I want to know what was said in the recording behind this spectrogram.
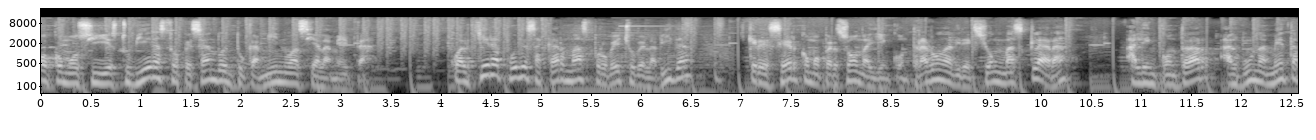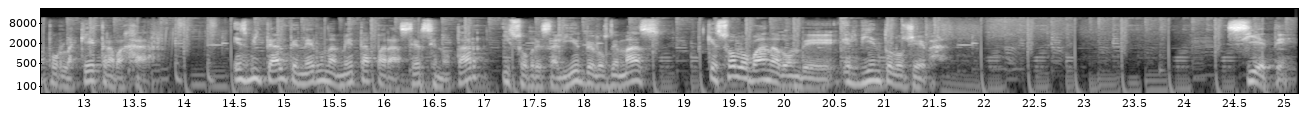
o como si estuvieras tropezando en tu camino hacia la meta. Cualquiera puede sacar más provecho de la vida, crecer como persona y encontrar una dirección más clara al encontrar alguna meta por la que trabajar. Es vital tener una meta para hacerse notar y sobresalir de los demás que solo van a donde el viento los lleva. 7.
